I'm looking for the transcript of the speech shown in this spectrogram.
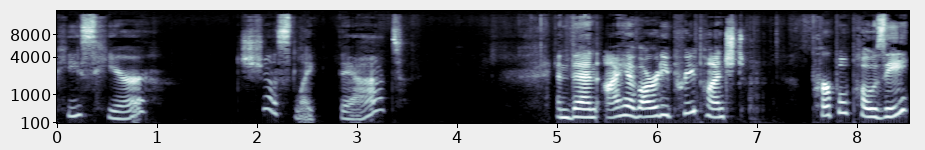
piece here, just like that. And then I have already pre-punched purple posy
